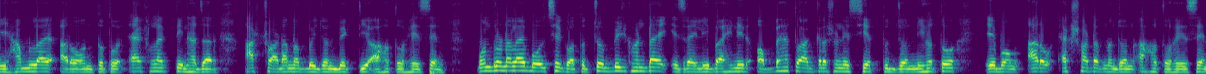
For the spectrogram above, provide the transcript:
এই হামলায় আরও অন্তত এক লাখ তিন হাজার আটশো আটানব্বই জন ব্যক্তি আহত হয়েছেন। মন্ত্রণালয় বলছে, গত চব্বিশ ঘন্টায় ইসরায়েলি বাহিনীর অব্যাহত আগ্রাসনে ছিয়াত্তর জন নিহত এবং আরও একশো আটান্ন জন আহত হয়েছেন।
